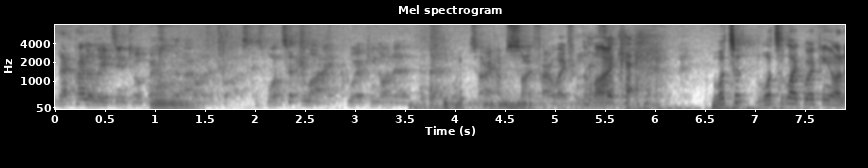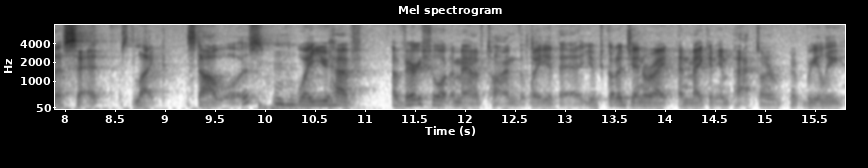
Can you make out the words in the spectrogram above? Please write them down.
That kind of leads into a question that I wanted to ask. because what's it like working on a? Sorry, I'm so far away from the That's mic. okay. What's it What's it like working on a set like Star Wars, Mm-hmm. where you have a very short amount of time that where you're there, you've got to generate and make an impact on a really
